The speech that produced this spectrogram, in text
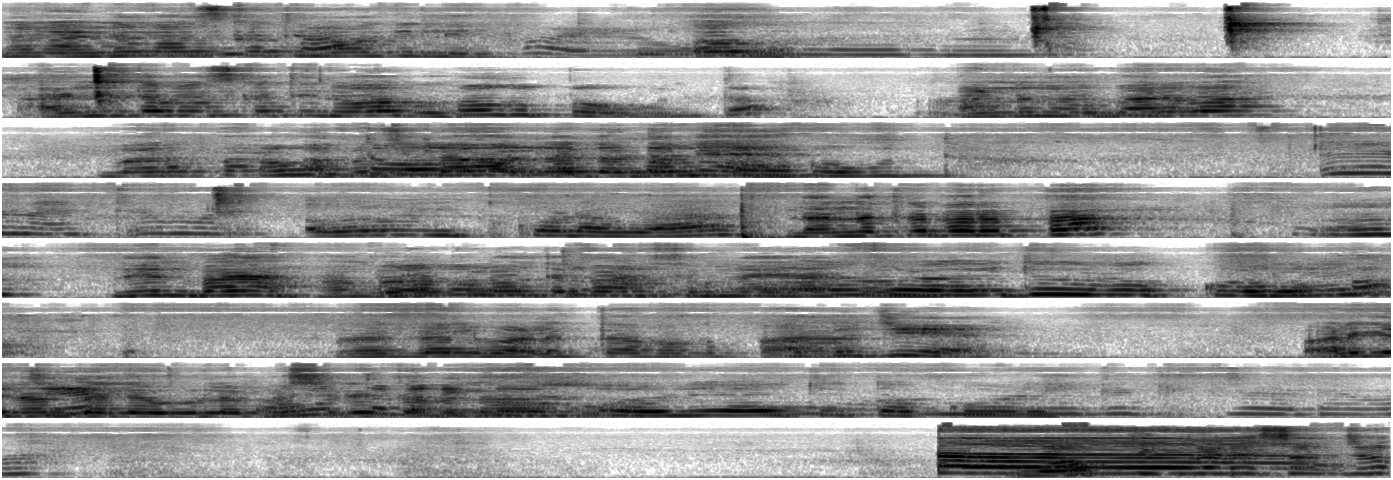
ನಾನು ಅಣ್ಣ ಮನ್ಸ್ಕೊತೀನಿ ಹೋಗಿಲ್ಲಿ ಹೋಗು. ಅಣ್ಣಂತ ಮನ್ಸ್ಕೊತೀನಿ ಹೋಗು. ಹೋಗಪ್ಪ ಅವತ್ತ ಅಣ್ಣ ಬರವಾ ಬರಪ್ಪ ದೊಡ್ಡನೆ. ನನ್ನ ಹತ್ರ ಬರಪ್ಪ. ನೀನ್ ಬಾ ಅವ್ನ್ ಬರಕ್ಕಲ್ಲ ಅಂತ ಬಾ ಸುಮ್ಮನೆ ಯಾಕೆ. ರಗಲ್ ಅಜ್ಜಿ ಒಳಗೆ ಕಣೆ ಸಂಜು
